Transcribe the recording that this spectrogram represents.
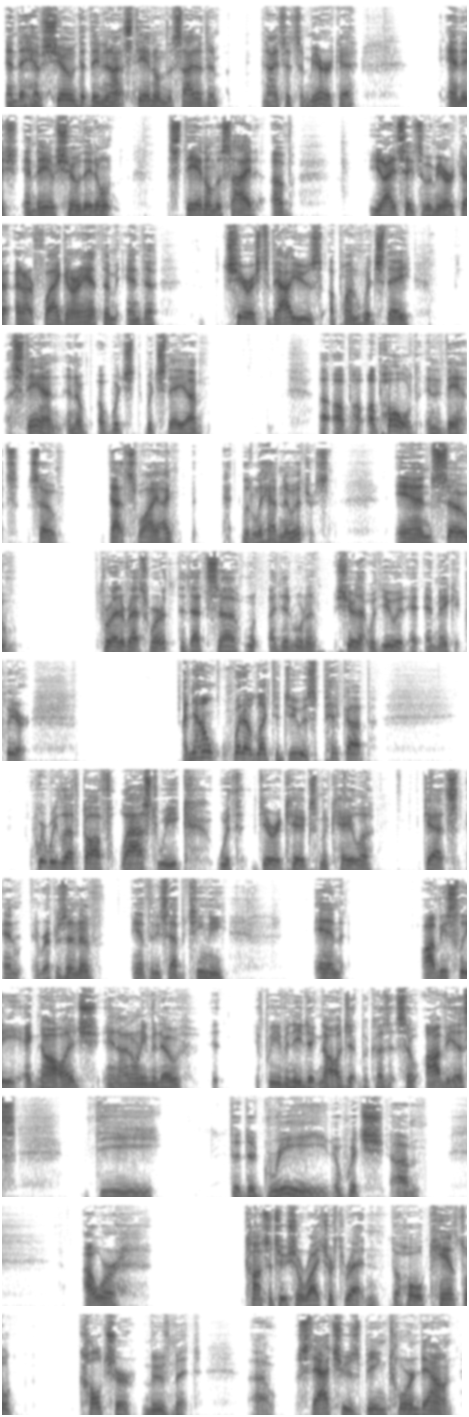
And they have shown that they do not stand on the side of the United States of America. And they, and they have shown they don't stand on the side of the United States of America and our flag and our anthem and the cherished values upon which they stand and which which they uh, up, uphold in advance. So that's why I literally have no interest. And so, for whatever that's worth, that's uh, I did want to share that with you and, and make it clear. And now, what I would like to do is pick up where we left off last week with Derek Hicks, Michaela Getz, and Representative Anthony Sabatini, and obviously acknowledge, and I don't even know if we even need to acknowledge it because it's so obvious the the degree to which um, our constitutional rights are threatened, the whole cancel culture movement, uh, statues being torn down.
